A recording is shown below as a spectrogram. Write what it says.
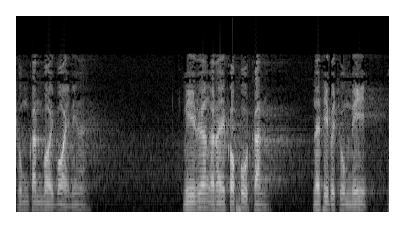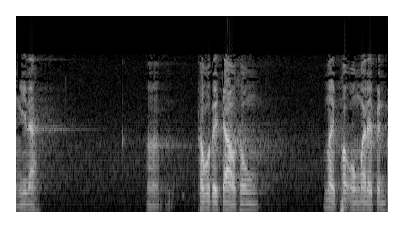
ชุมกันบ่อยๆนี่นะมีเรื่องอะไรก็พูดกัน ในที่ประชุมนี้ อย่างนี้นะพระพุทธเจ้าทรง ไม่พระองค์ไม่ได้เป็นเผ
